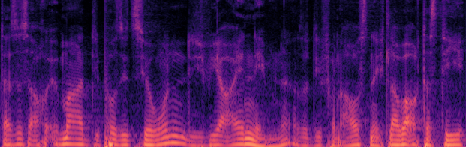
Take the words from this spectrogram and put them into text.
das ist auch immer die Position, die wir einnehmen, ne? also die von außen. Ich glaube auch, dass die,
